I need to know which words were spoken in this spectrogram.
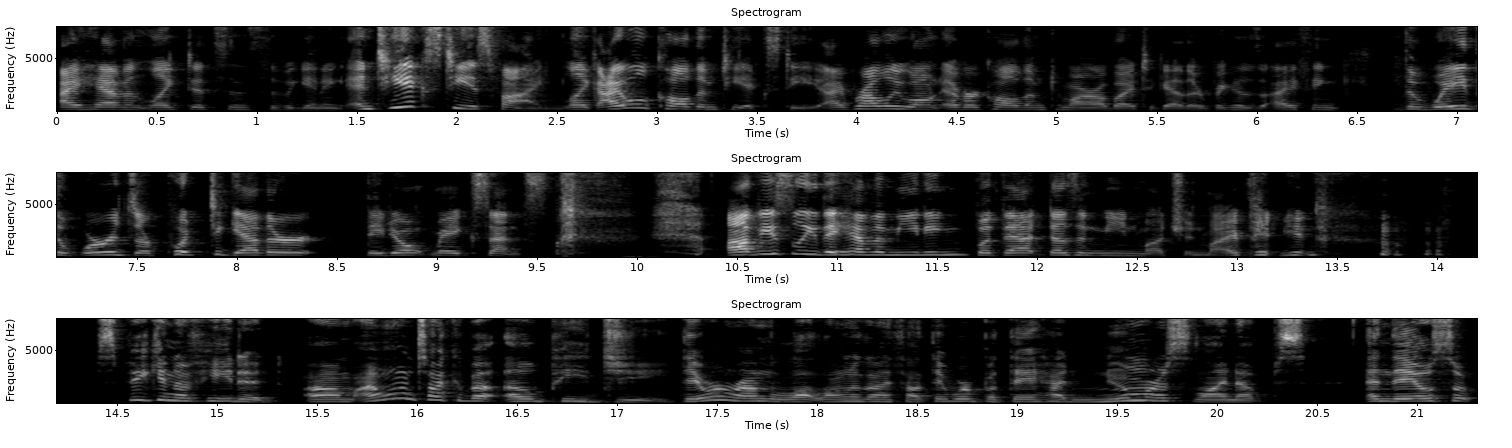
I haven't liked it since the beginning. And TXT is fine. Like I will call them TXT. I probably won't ever call them Tomorrow by Together because I think the way the words are put together, they don't make sense. Obviously they have a meaning, but that doesn't mean much in my opinion. Speaking of heated, um, I want to talk about LPG. They were around a lot longer than I thought they were, but they had numerous lineups, and they also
